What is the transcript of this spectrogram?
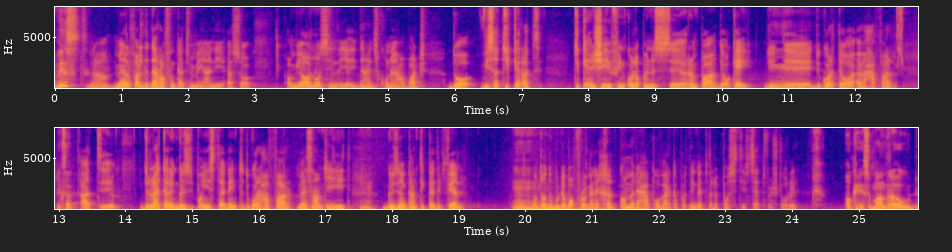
Visst? Ja, men i alla fall det där har funkat för mig. Yani, alltså, om jag någonsin, i den här diskussionen jag har varit, då vissa tycker att Tycker en tjej är fin, kolla på hennes uh, rumpa, det är okej. Det, är inte- du går inte och uh, haffar. Exakt. Att eh, du likar en guzz på Insta, det är inte du går och haffar. Men samtidigt, Mm. guzzen kan tycka det är fel. Mm. Och då du borde bara fråga dig själv, kommer det här påverka på ett negativt eller positivt sätt? Förstår du? Okej, så med andra ord,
